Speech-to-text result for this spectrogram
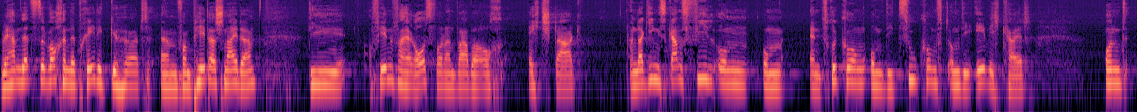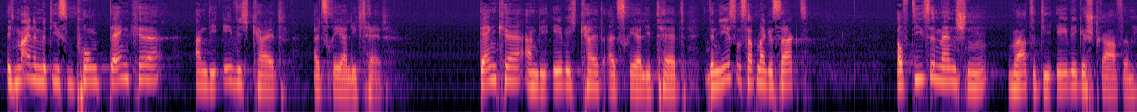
Wir haben letzte Woche eine Predigt gehört ähm, von Peter Schneider, die auf jeden Fall herausfordernd war, aber auch echt stark. Und da ging es ganz viel um, um Entrückung, um die Zukunft, um die Ewigkeit. Und ich meine mit diesem Punkt, denke an die Ewigkeit als Realität. Denke an die Ewigkeit als Realität. Denn Jesus hat mal gesagt, auf diese Menschen wartet die ewige Strafe.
